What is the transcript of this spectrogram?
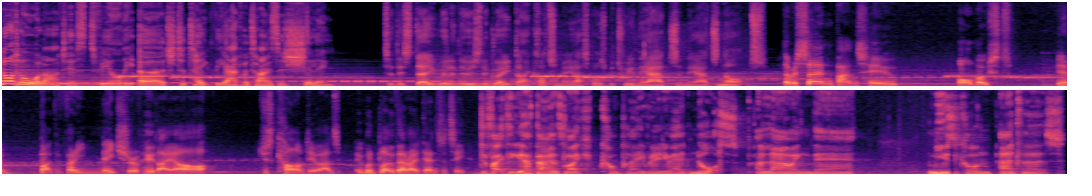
not all artists feel the urge to take the advertiser's shilling. To this day, really, there is the great dichotomy, I suppose, between the ads and the ads not. There are certain bands who almost, you know, by the very nature of who they are, just can't do ads. It would blow their identity. The fact that you have bands like Coldplay, Radiohead not allowing their music on adverts,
